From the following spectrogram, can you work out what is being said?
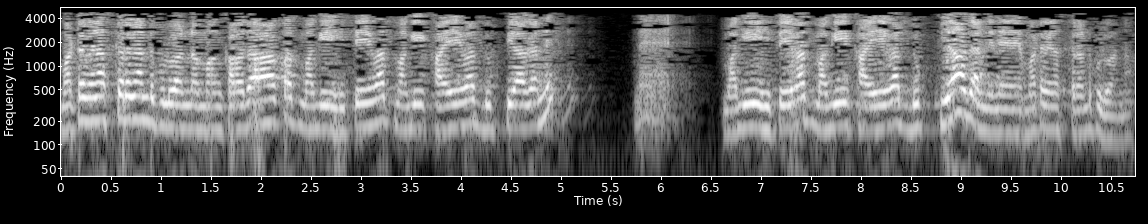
මට වෙනස් කරගන්න පුළුවන් නම් මං කවදාකවත් මගේ හිතේවත් මගේ කයේවත් දුක් තියාගන්නේ නෑ. මගේ හිතේවත් මගේ කයේවත් දුක් තියාගන්නේ නෑ මට වෙනස් කරන්න පුළුවන් නම්.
